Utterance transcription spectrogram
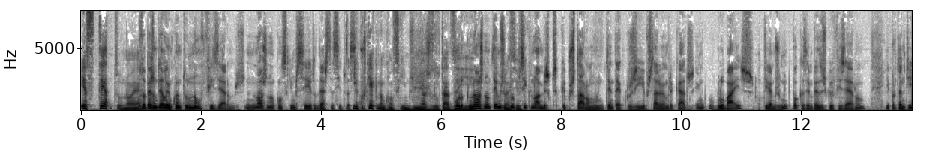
esse teto, não é? Mas, ao mesmo tempo, enquanto não fizermos, nós não conseguimos sair desta situação. E porquê é que não conseguimos melhores resultados Porque aí, nós não temos Francisco? grupos económicos que apostaram muito em tecnologia, apostaram em mercados globais. Tivemos muito poucas empresas que o fizeram. E portanto, e,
